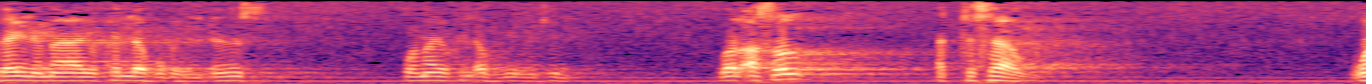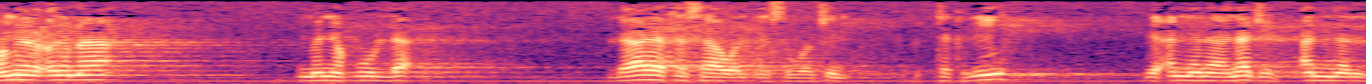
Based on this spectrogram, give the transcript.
بين ما يكلف به الإنس وما يكلف به الجن. والأصل التساوي. ومن العلماء من يقول لا لا يتساوى الإنس والجن في التكليف لأننا نجد أن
